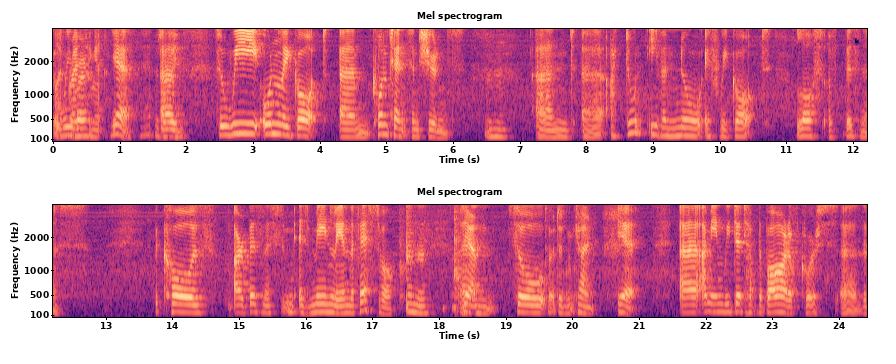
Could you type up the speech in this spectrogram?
Like we renting were it. yeah. it was um. So we only got um, contents insurance, Mhm. and uh, I don't even know if we got loss of business because our business is mainly in the festival. Mhm. Yeah. Um, So So it didn't count. yeah, uh, I mean we did have the bar, of course, uh, the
